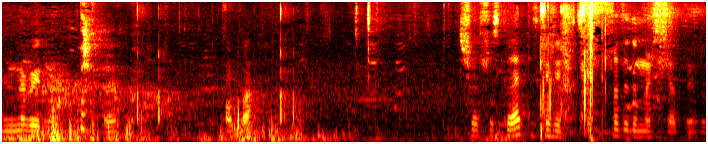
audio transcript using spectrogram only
Не видно. Опа. Що, що сказати? Скажи, що, що ти думаєш з цього приводу?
